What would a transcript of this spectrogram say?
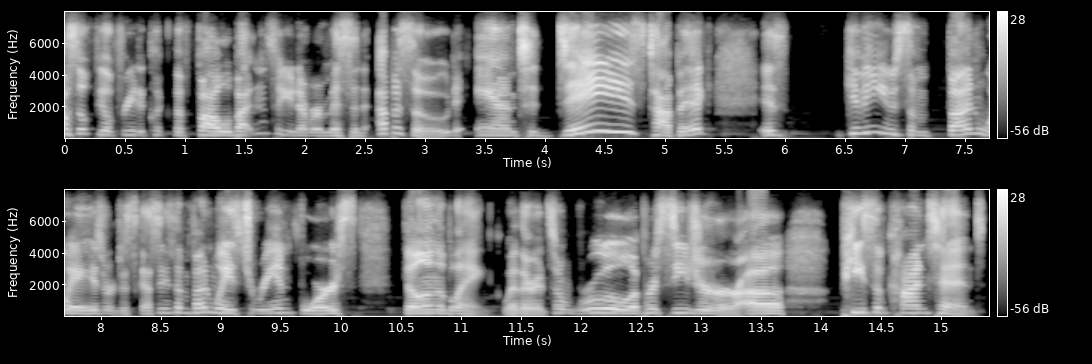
Also, feel free to click the follow button so you never miss an episode. And today's topic is giving you some fun ways or discussing some fun ways to reinforce fill in the blank, whether it's a rule, a procedure, a piece of content.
